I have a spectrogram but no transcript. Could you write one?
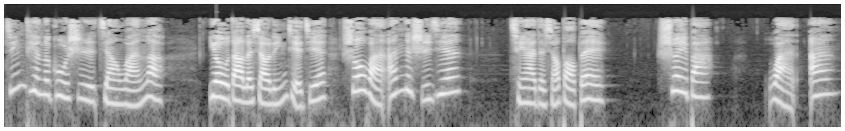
今天的故事讲完了，又到了小林姐姐说晚安的时间，亲爱的小宝贝，睡吧，晚安。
